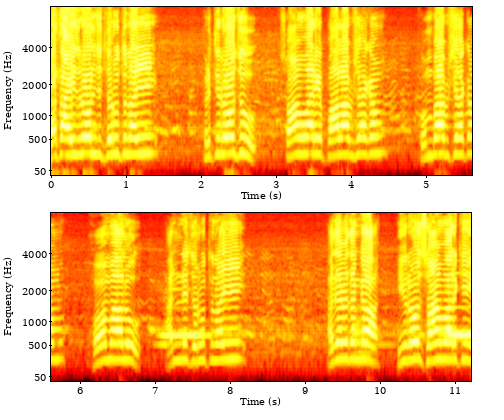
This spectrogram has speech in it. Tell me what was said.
గత ఐదు రోజుల నుంచి జరుగుతున్నాయి. ప్రతిరోజు స్వామివారికి పాలాభిషేకం కుంభాభిషేకం హోమాలు అన్నీ జరుగుతున్నాయి. అదేవిధంగా ఈరోజు స్వామివారికి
